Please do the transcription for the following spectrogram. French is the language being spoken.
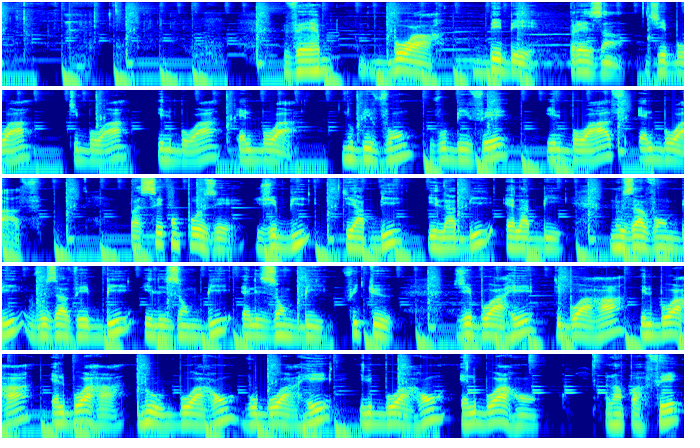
Verbe boire, bébé, présent. Je bois, tu bois, il boit, elle boit. Nous buvons, vous buvez, ils boivent, elles boivent. Passé composé. Je bu, tu as bu, il a bu, elle a bu. Nous avons bu, vous avez bu, ils ont bu, elles ont bu. Futur. Je boirai, tu boiras, il boira, elle boira. Nous boirons, vous boirez, ils boiront, elles boiront. L'imparfait.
